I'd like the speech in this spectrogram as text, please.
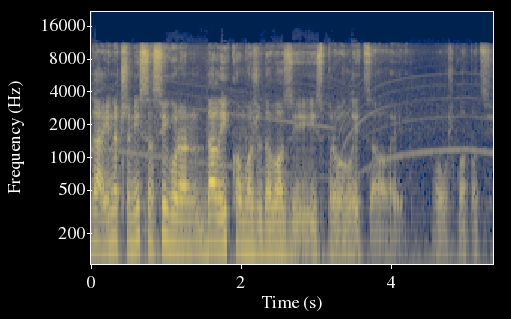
Da, inače nisam siguran da li iko može da vozi iz prvog lica ovaj, ovu šklopaciju.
